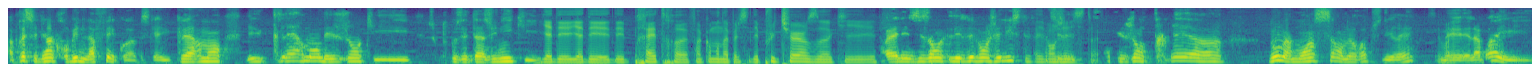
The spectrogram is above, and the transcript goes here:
Après, c'est bien que Robin l'a fait, quoi, parce qu'il y a eu clairement, il y a eu clairement des gens qui, surtout aux États-Unis, qui. Il y a des, il y a des, des prêtres, euh, enfin, comment on appelle ça, des preachers qui. Ouais, les, les évangélistes. évangélistes. Des gens très. Nous, on a moins ça en Europe, je dirais. Mais là-bas, ils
